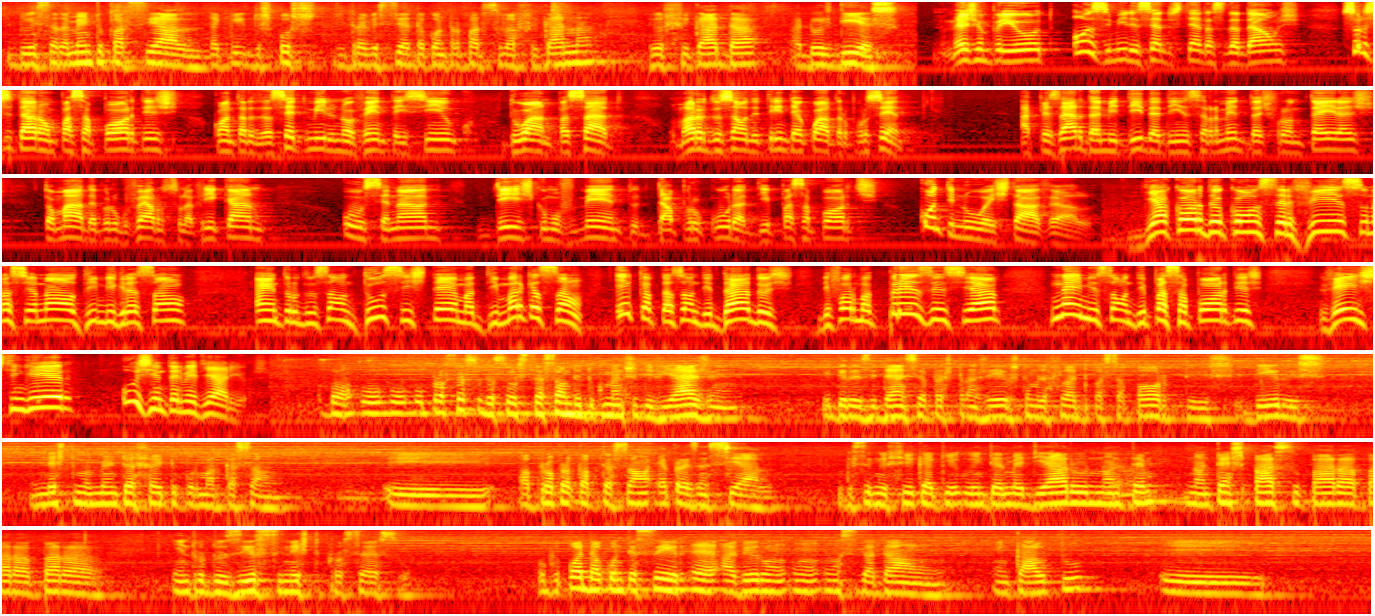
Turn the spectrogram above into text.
do encerramento parcial daqui, dos postos de travessia da contraparte sul-africana, verificada há dois dias. No mesmo período, 11.170 cidadãos solicitaram passaportes contra 17.095 do ano passado, uma redução de 34%. Apesar da medida de encerramento das fronteiras tomada pelo governo sul-africano, o Senam diz que o movimento da procura de passaportes continua estável. De acordo com o Serviço Nacional de Imigração, a introdução do sistema de marcação e captação de dados de forma presencial na emissão de passaportes vai extinguir os intermediários. Bom, o, o, processo de solicitação de documentos de viagem e de residência para estrangeiros, estamos a falar de passaportes, DIRs, neste momento é feito por marcação. E a própria captação é presencial, o que significa que o intermediário não tem, não tem espaço para, para, para introduzir-se neste processo. O que pode acontecer é haver um, um, um cidadão incauto e,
